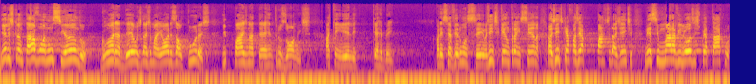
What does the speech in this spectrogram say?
E eles cantavam anunciando glória a Deus nas maiores alturas e paz na terra entre os homens, a quem Ele quer bem. Parecia haver um anseio. A gente quer entrar em cena, a gente quer fazer a parte da gente nesse maravilhoso espetáculo,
